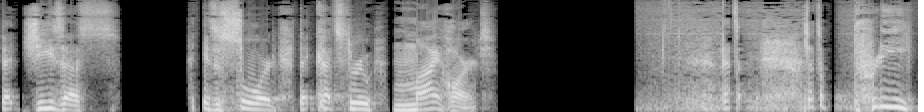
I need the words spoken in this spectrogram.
that Jesus is a sword that cuts through my heart. That's that's a pretty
